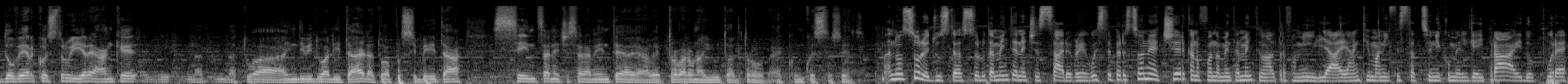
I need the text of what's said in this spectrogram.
dover costruire anche la, la, tua individualità e la tua possibilità senza necessariamente aver, trovare un aiuto altrove, ecco, in questo senso. Ma non solo è giusto, è assolutamente necessario, perché queste persone cercano fondamentalmente un'altra famiglia e anche manifestazioni come il Gay Pride oppure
